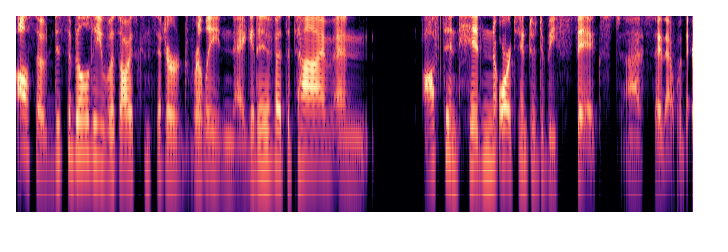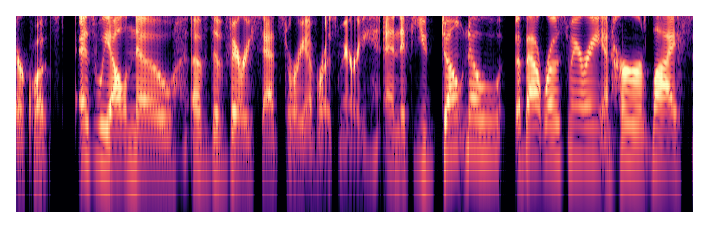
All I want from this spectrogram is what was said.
Also, disability was always considered really negative at the time and often hidden or attempted to be fixed. I say that with air quotes, as we all know of the very sad story of Rosemary. And if you don't know about Rosemary and her life,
